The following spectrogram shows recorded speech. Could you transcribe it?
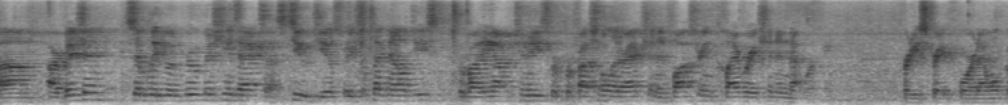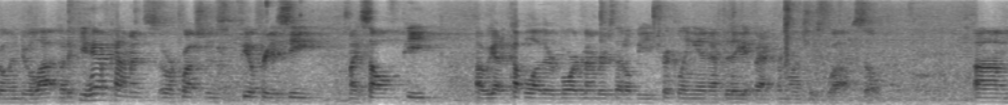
Um, our vision, simply to improve Michigan's access to geospatial technologies, providing opportunities for professional interaction and fostering collaboration and networking. Pretty straightforward, I won't go into a lot, but if you have comments or questions, feel free to see myself, Pete, uh, we got a couple other board members that'll be trickling in after they get back from lunch as well. So, um,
